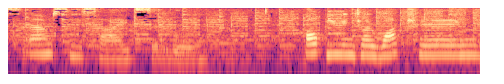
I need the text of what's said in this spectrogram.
SM Seaside Cebu. Hope you enjoy watching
